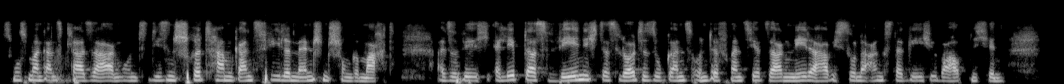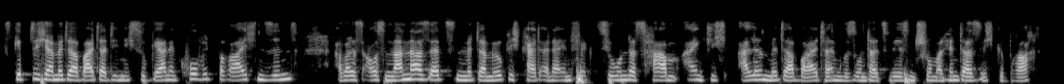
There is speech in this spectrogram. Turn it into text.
Das muss man ganz klar sagen. Und diesen Schritt haben ganz viele Menschen schon gemacht. Also ich erlebe das wenig, dass Leute so ganz undifferenziert sagen, nee, da habe ich so eine Angst, da gehe ich überhaupt nicht hin. Es gibt sicher Mitarbeiter, die nicht so gerne in Covid-Bereichen sind, aber das Auseinandersetzen mit der Möglichkeit einer Infektion, das haben eigentlich alle Mitarbeiter im Gesundheitswesen Gesundheitswesen schon mal hinter sich gebracht.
